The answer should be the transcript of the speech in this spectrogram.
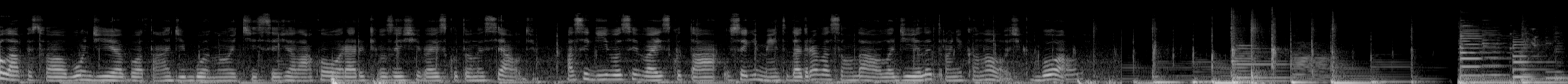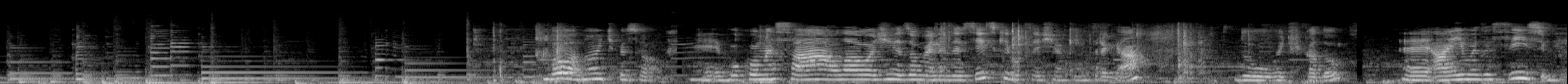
Olá pessoal, bom dia, boa tarde, boa noite, seja lá qual horário que você estiver escutando esse áudio. A seguir você vai escutar o segmento da gravação da aula de eletrônica analógica. Boa aula! Boa noite, pessoal. É, vou começar a aula hoje resolvendo exercício que vocês tinham que entregar do retificador. É, aí o exercício,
